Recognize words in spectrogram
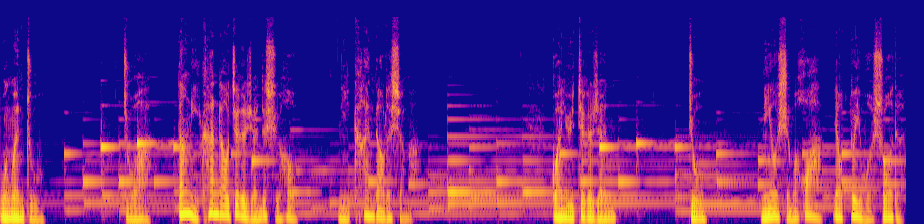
问问主，主啊，当你看到这个人的时候，你看到了什么？关于这个人，主，你有什么话要对我说的？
